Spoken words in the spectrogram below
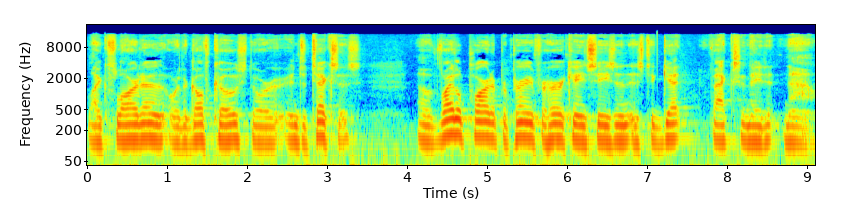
like Florida or the Gulf Coast or into Texas, a vital part of preparing for hurricane season is to get vaccinated now.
